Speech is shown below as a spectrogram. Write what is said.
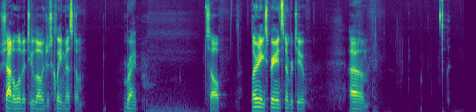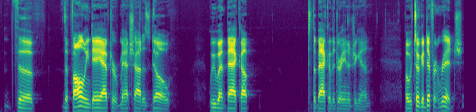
shot a little bit too low and just clean missed him. right. So, learning experience number two. Um, the the following day after Matt shot his doe, we went back up to the back of the drainage again, but we took a different ridge.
